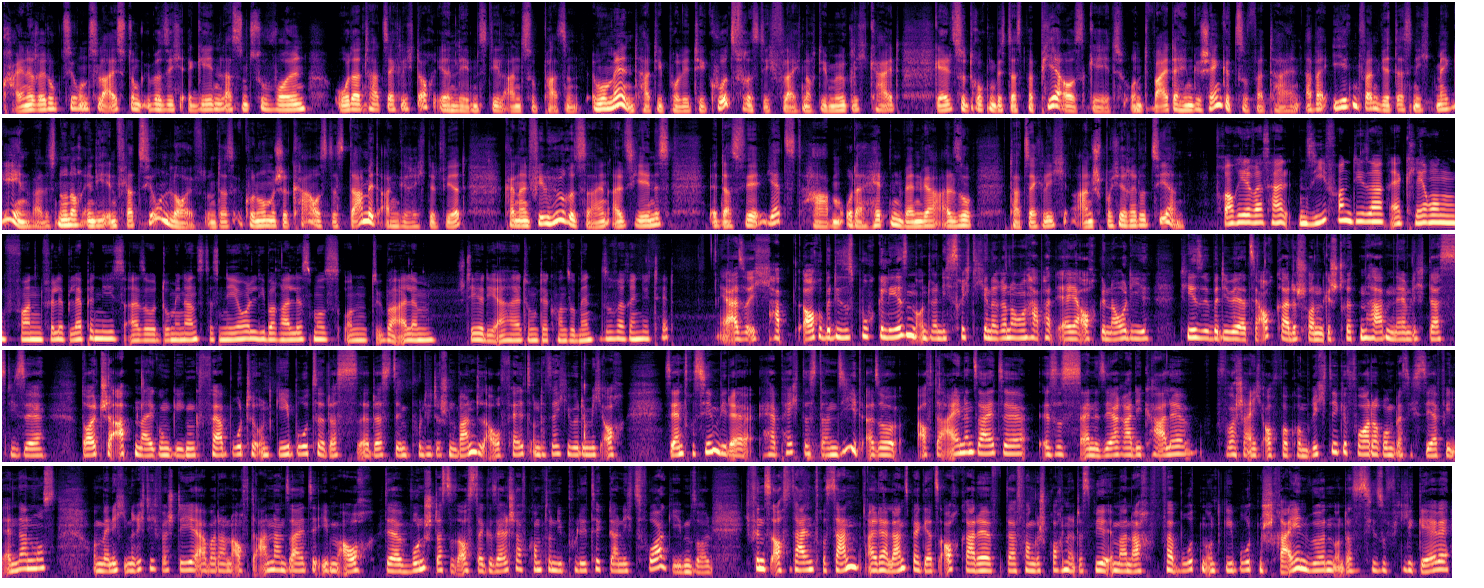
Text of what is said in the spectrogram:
keine Reduktionsleistung über sich ergehen lassen zu wollen oder tatsächlich doch ihren Lebensstil anzupassen. Im Moment hat die Politik kurzfristig vielleicht noch die Möglichkeit, Geld zu drucken, bis das Papier ausgeht und weiterhin Geschenke zu verteilen. Aber irgendwann wird das nicht mehr gehen, weil es nur noch in die Inflation läuft und das ökonomische Chaos, das damit angerichtet wird, kann ein viel höheres sein als jenes, äh, das wir jetzt haben oder hätten, wenn wir also tatsächlich Ansprüche reduzieren. Frau Riel, was halten Sie von dieser Erklärung von Philipp Leppenis, also Dominanz des Neoliberalismus und über allem stehe die Erhaltung der Konsumentensouveränität? Ja, also ich habe auch über dieses Buch gelesen und wenn ich es richtig in Erinnerung habe, hat er ja auch genau die These, über die wir jetzt ja auch gerade schon gestritten haben, nämlich dass diese deutsche Abneigung gegen Verbote und Gebote, dass äh, das dem politischen Wandel auffällt. Und tatsächlich würde mich auch sehr interessieren, wie der Herr Pech das dann sieht. Also auf der einen Seite ist es eine sehr radikale wahrscheinlich auch vollkommen richtige Forderung, dass sich sehr viel ändern muss. Und wenn ich ihn richtig verstehe, aber dann auf der anderen Seite eben auch der Wunsch, dass es aus der Gesellschaft kommt und die Politik da nichts vorgeben soll. Ich finde es auch total interessant, weil der Landsberg jetzt auch gerade davon gesprochen hat, dass wir immer nach Verboten und Geboten schreien würden und dass es hier so viele gäbe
